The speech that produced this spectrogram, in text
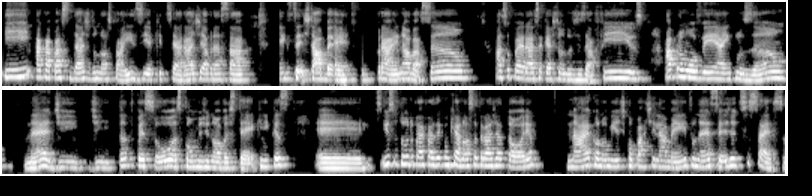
e a capacidade do nosso país e aqui do Ceará de abraçar, está aberto para a inovação, a superar essa questão dos desafios, a promover a inclusão né, de, de tanto pessoas como de novas técnicas. É, isso tudo vai fazer com que a nossa trajetória na economia de compartilhamento né, seja de sucesso.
